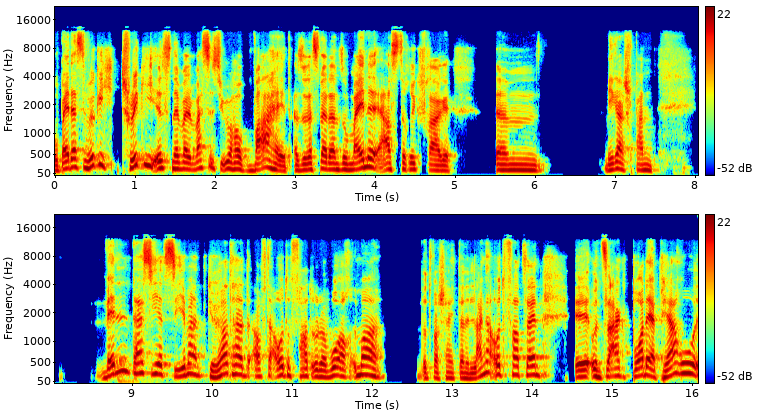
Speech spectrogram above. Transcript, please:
wobei das wirklich tricky ist, ne, weil was ist überhaupt Wahrheit? Also das wäre dann so meine erste Rückfrage. Ähm, mega spannend. Wenn das jetzt jemand gehört hat auf der Autofahrt oder wo auch immer, wird wahrscheinlich dann eine lange Autofahrt sein, äh, und sagt, boah, der Perro,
